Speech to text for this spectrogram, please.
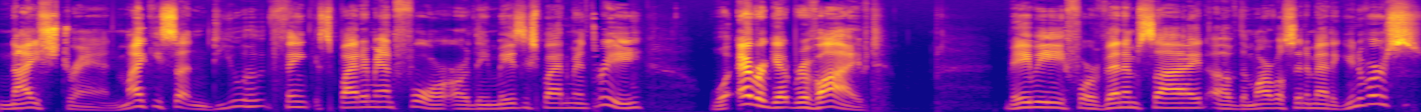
Nystrand. Mikey Sutton, do you think Spider-Man 4 or The Amazing Spider-Man 3 will ever get revived? Maybe for Venom side of the Marvel Cinematic Universe?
